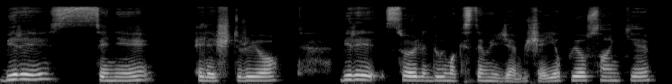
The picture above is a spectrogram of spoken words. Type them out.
Biri seni eleştiriyor. Biri söyle duymak istemeyeceğin bir şey yapıyor sanki.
